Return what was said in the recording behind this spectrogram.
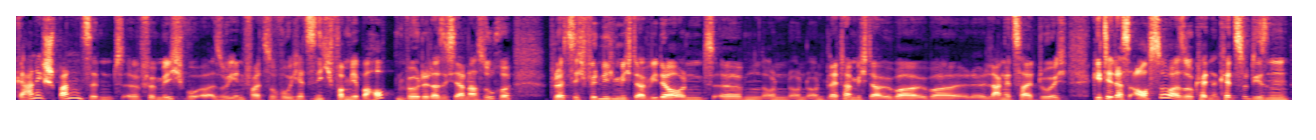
gar nicht spannend sind äh, für mich, wo, also jedenfalls so, wo ich jetzt nicht von mir behaupten würde, dass ich danach suche. Plötzlich finde ich mich da wieder und, ähm, und, und, und blätter mich da über, über lange Zeit durch. Geht dir das auch so? Also kenn, kennst du diesen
